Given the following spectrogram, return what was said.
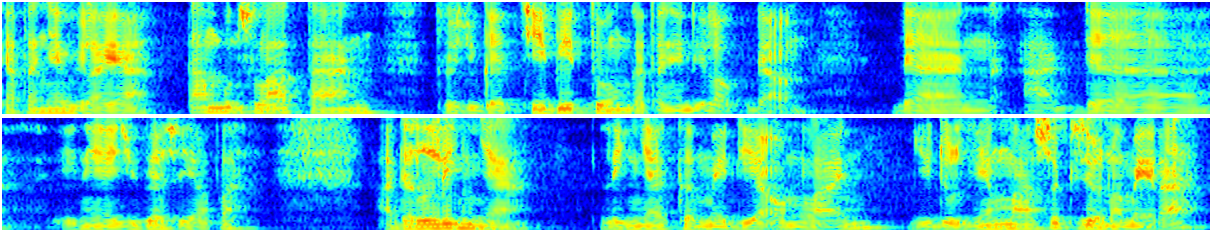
katanya wilayah Tambun Selatan, terus juga Cibitung katanya di lockdown. Dan ada ini ya juga siapa? Ada linknya linknya ke media online, judulnya Masuk Zona Merah,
